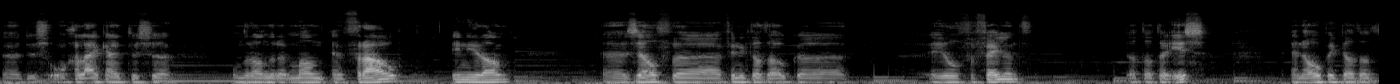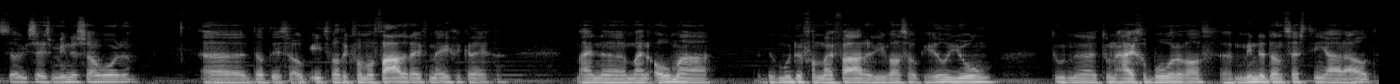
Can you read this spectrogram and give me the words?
Eh, dus ongelijkheid tussen onder andere man en vrouw in Iran. Eh, zelf vind ik dat ook heel vervelend dat dat er is. En hoop ik dat dat steeds minder zou worden. Eh, dat is ook iets wat ik van mijn vader heeft meegekregen. Mijn, eh, mijn oma, de moeder van mijn vader, die was ook heel jong toen, eh, toen hij geboren was. Minder dan 16 jaar oud.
